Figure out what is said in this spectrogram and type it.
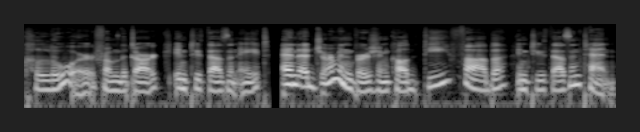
Color from the Dark in 2008, and a German version called Die Farbe in 2010.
